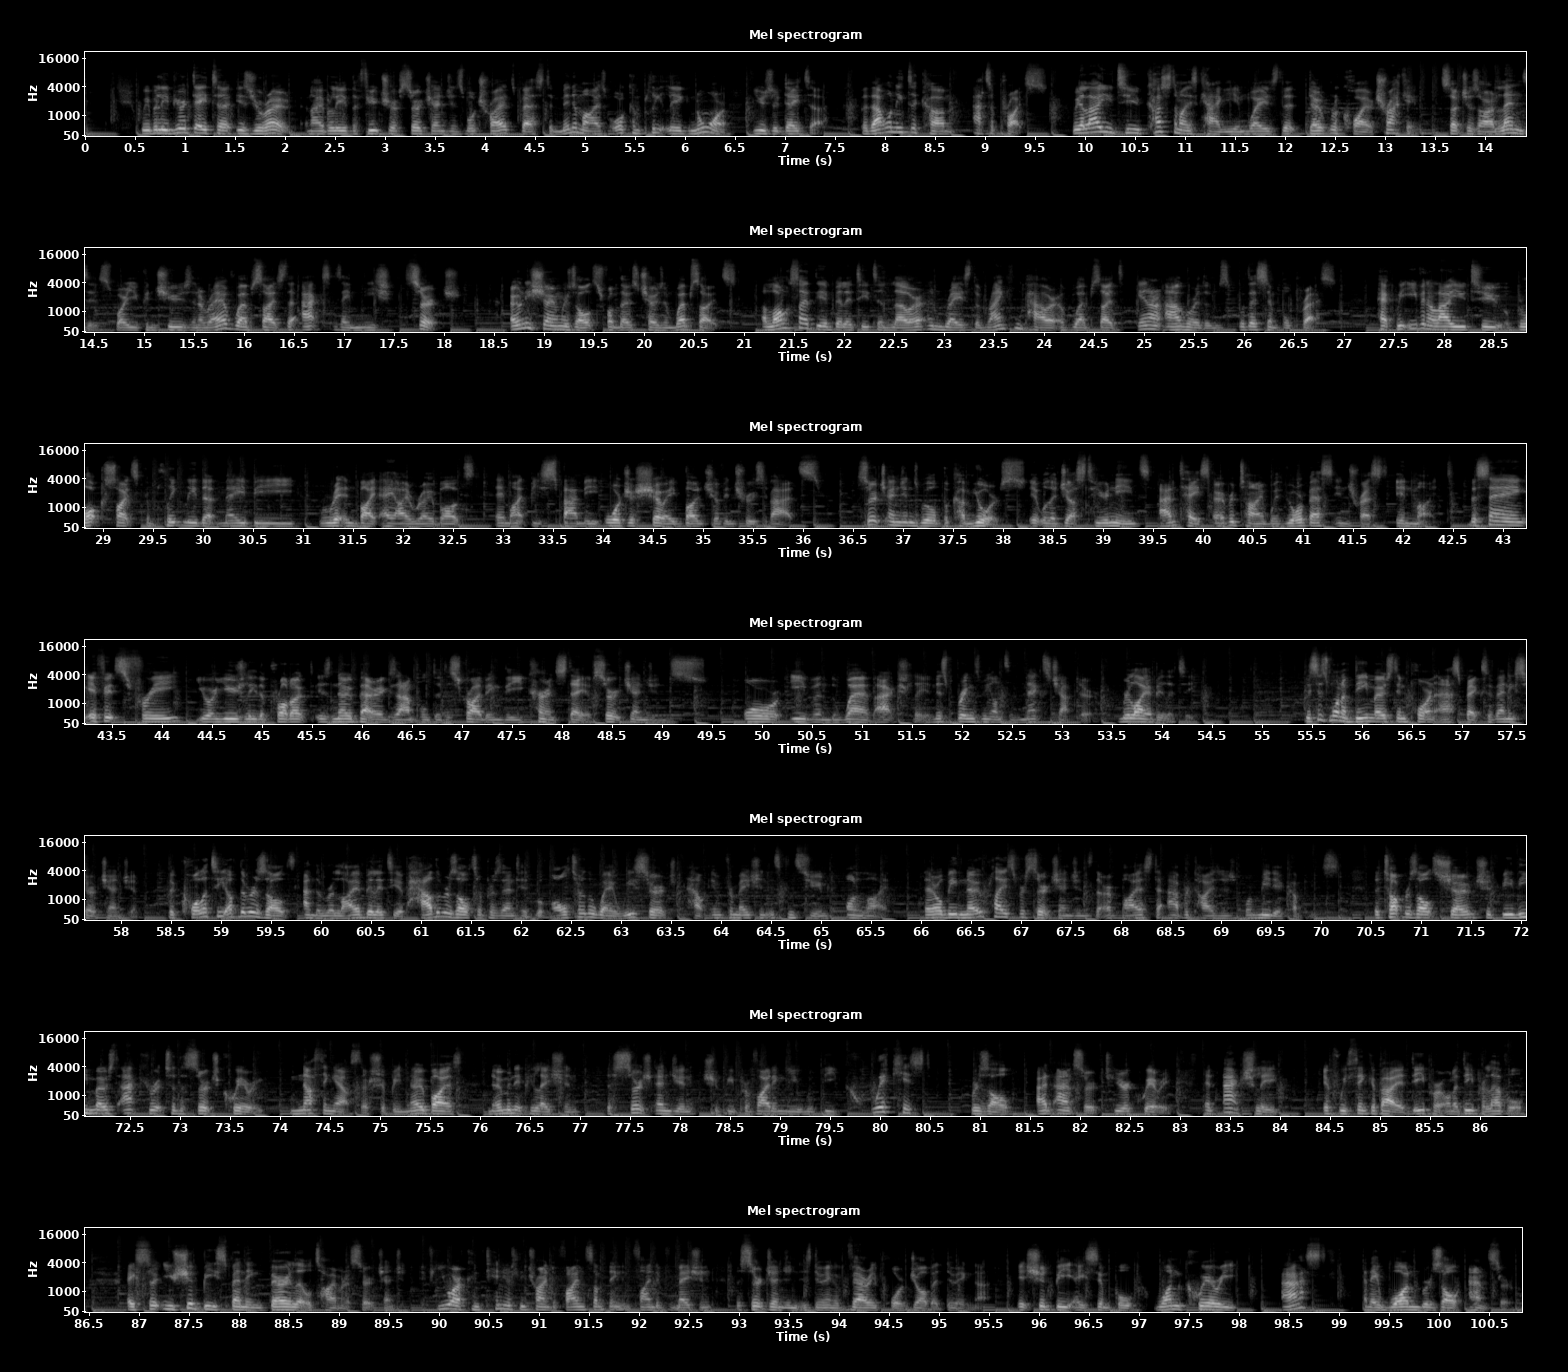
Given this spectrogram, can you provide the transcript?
We believe your data is your own, and I believe the future of search engines will try its best to minimize or completely ignore user data, but that will need to come at a price. We allow you to customize Kagi in ways that don't require tracking, such as our lenses, where you can choose an array of websites that acts as a niche search, only showing results from those chosen websites, alongside the ability to lower and raise the ranking power of websites in our algorithms with a simple press. Heck, we even allow you to block sites completely that may be written by AI robots, they might be spammy, or just show a bunch of intrusive ads. Search engines will become yours. It will adjust to your needs and tastes over time with your best interests in mind. The saying, if it's free, you are usually the product, is no better example to describing the current state of search engines or even the web actually. And this brings me on to the next chapter, reliability. This is one of the most important aspects of any search engine. The quality of the results and the reliability of how the results are presented will alter the way we search and how information is consumed online. There will be no place for search engines that are biased to advertisers or media companies. The top results shown should be the most accurate to the search query, nothing else. There should be no bias no manipulation. The search engine should be providing you with the quickest result and answer to your query. And actually, if we think about it deeper on a deeper level, a you should be spending very little time on a search engine. If you are continuously trying to find something and find information, the search engine is doing a very poor job at doing that. It should be a simple one query ask and a one result answer.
